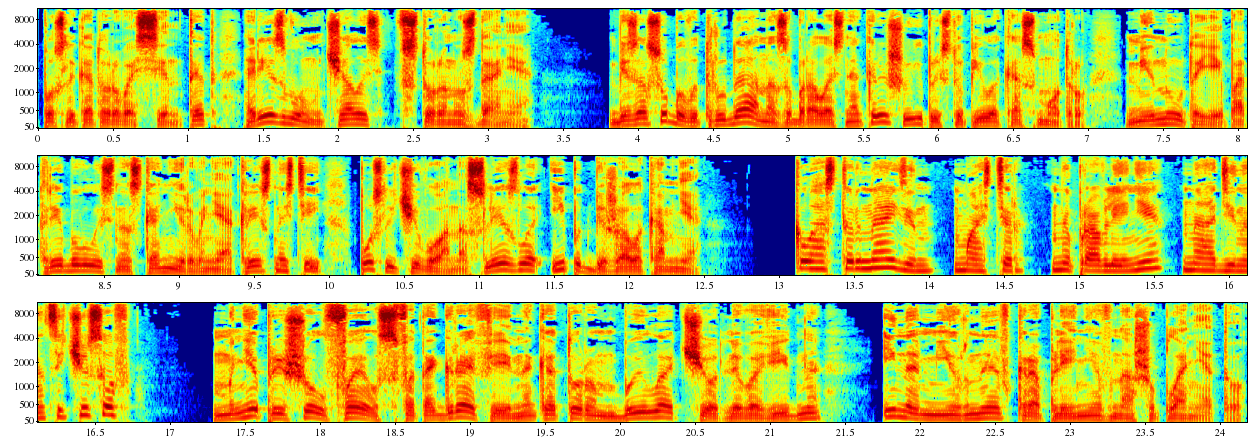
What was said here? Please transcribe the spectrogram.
после которого синтет резво умчалась в сторону здания. Без особого труда она забралась на крышу и приступила к осмотру. Минута ей потребовалась на сканирование окрестностей, после чего она слезла и подбежала ко мне. «Кластер найден, мастер. Направление на одиннадцать часов». Мне пришел файл с фотографией, на котором было отчетливо видно иномирное вкрапление в нашу планету.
